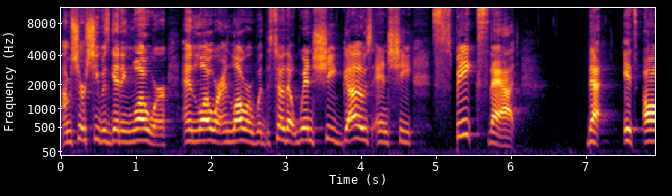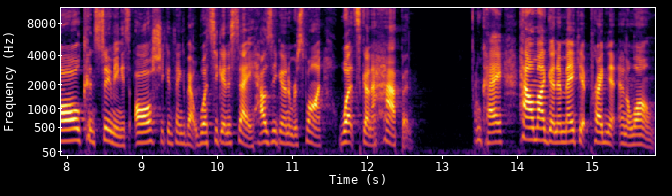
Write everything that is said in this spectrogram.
I'm sure she was getting lower and lower and lower with, so that when she goes and she speaks that, that it's all consuming. It's all she can think about. What's he going to say? How's he going to respond? What's going to happen? Okay? How am I going to make it pregnant and alone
